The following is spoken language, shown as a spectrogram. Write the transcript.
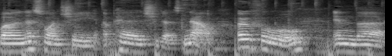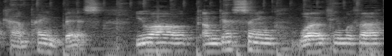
Well, in this one, she appears, she does. Now, overall, in the campaign bits, you are, I'm guessing, working with her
